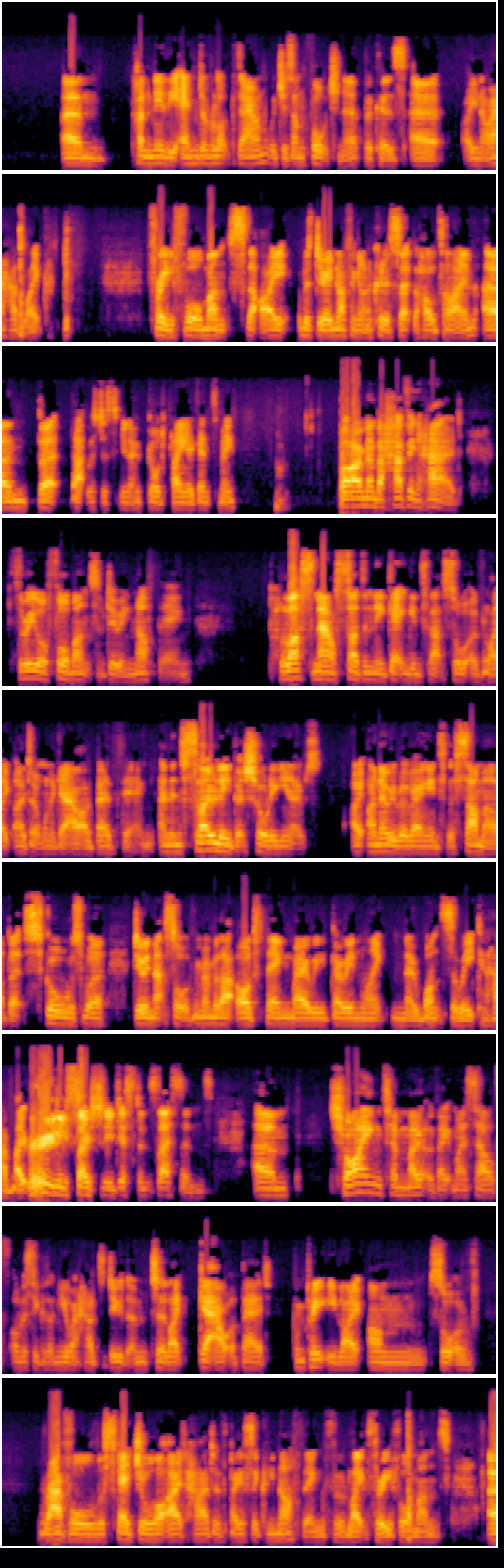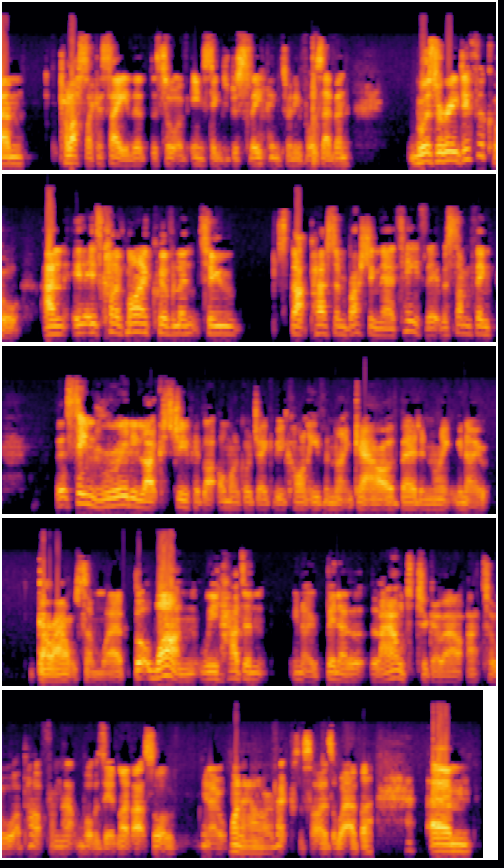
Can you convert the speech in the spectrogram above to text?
um, kind of near the end of lockdown, which is unfortunate because, uh, you know, I had like three, four months that I was doing nothing and I could have slept the whole time. Um, but that was just, you know, God playing against me. But I remember having had three or four months of doing nothing, plus now suddenly getting into that sort of like, I don't want to get out of bed thing. And then slowly but surely, you know, I, I know we were going into the summer, but schools were doing that sort of, remember that odd thing where we go in like, you know, once a week and have like really socially distanced lessons. Um, trying to motivate myself, obviously, because I knew I had to do them, to like get out of bed completely like on sort of ravel the schedule that I'd had of basically nothing for like three, four months. Um, plus, like I say, the, the sort of instinct of just sleeping 24 7 was really difficult. And it's kind of my equivalent to that person brushing their teeth. It was something that seemed really like stupid, like, oh my god, Jacob, you can't even like get out of bed and like, you know, go out somewhere. But one, we hadn't, you know, been allowed to go out at all, apart from that, what was it, like that sort of, you know, one hour of exercise or whatever. Um,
